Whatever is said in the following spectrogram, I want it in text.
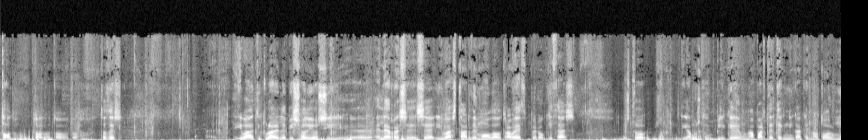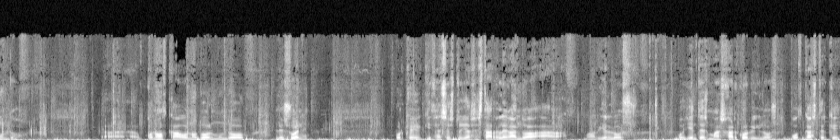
todo, todo, todo, todo. Entonces, iba a titular el episodio si eh, el RSS iba a estar de moda otra vez, pero quizás esto, digamos que implique una parte técnica que no todo el mundo ah, conozca o no todo el mundo le suene, porque quizás esto ya se está relegando a, bien los oyentes más hardcore y los podcasters que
